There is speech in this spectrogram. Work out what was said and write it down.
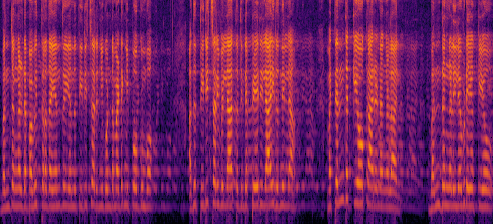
ബന്ധങ്ങളുടെ പവിത്രത എന്ത് എന്ന് തിരിച്ചറിഞ്ഞുകൊണ്ട് മടങ്ങി പോകുമ്പോ അത് തിരിച്ചറിവില്ലാത്തതിന്റെ പേരിലായിരുന്നില്ല. മറ്റെന്തൊക്കെയോ കാരണങ്ങളാൽ ബന്ധങ്ങളിൽ എവിടെയൊക്കെയോ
